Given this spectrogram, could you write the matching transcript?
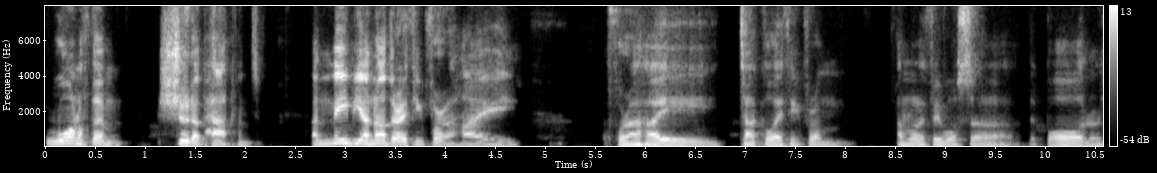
one of them should have happened. and maybe another. I think for a high, for a high tackle. I think from I don't know if it was uh, the ball or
